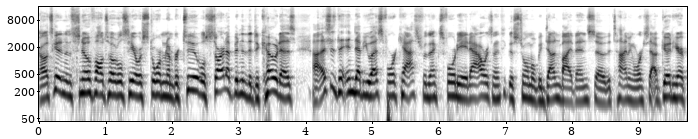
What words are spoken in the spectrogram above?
Right, let's get into the snowfall totals here with storm number two. We'll start up into the Dakotas. Uh, this is the NWS forecast for the next 48 hours, and I think the storm will be done by then, so the timing works out good here.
